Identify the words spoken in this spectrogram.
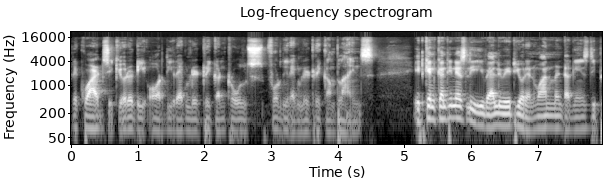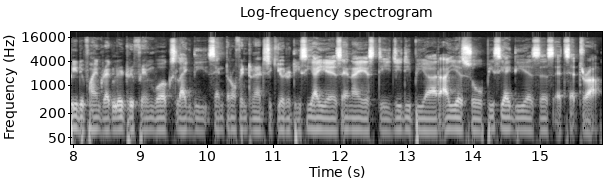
required security or the regulatory controls for the regulatory compliance it can continuously evaluate your environment against the predefined regulatory frameworks like the Center of Internet Security, CIS, NIST, GDPR, ISO, PCI DSS, etc.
